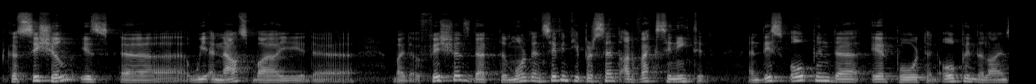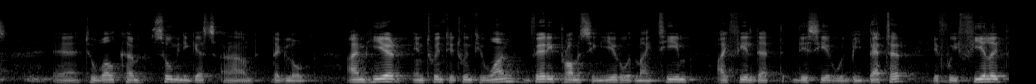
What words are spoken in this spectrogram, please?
because Seychelles is, uh, we announced by the, by the officials that more than 70% are vaccinated. And this opened the airport and opened the lines uh, to welcome so many guests around the globe. I'm here in 2021, very promising year with my team. I feel that this year would be better if we feel it,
